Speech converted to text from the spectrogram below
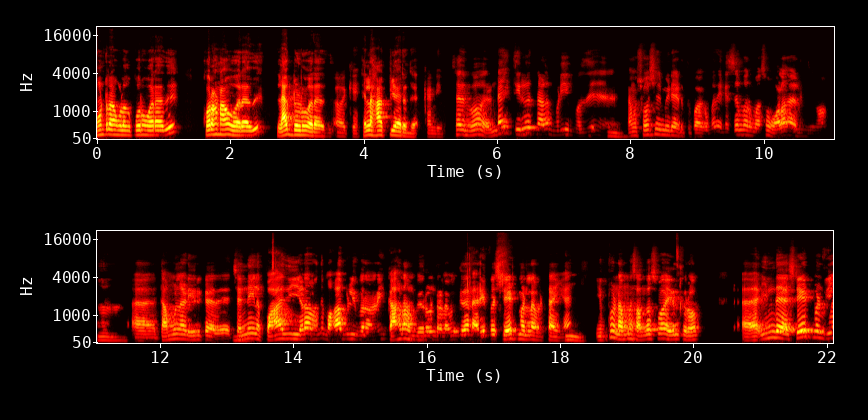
மூன்றாம் உலக போரும் வராது கொரோனாவும் வராது லாக்டவுனும் வராது. ஓகே. எல்லாம் ஹாப்பியா இருங்க. கண்டிப்பா. சார் இப்போ ரெண்டாயிரத்தி இருபத்தி நாலு முடியும் போது நம்ம சோஷியல் மீடியா எடுத்து பார்க்கும்போது டிசம்பர் மாசம் உலகம் அழிஞ்சிடும் தமிழ்நாடு இருக்காது. சென்னையில பாதி இடம் வந்து மகாபலிபுரம் வரைக்கும் காணாம போயிரும்ன்ற அளவுக்கு தான் நிறைய பேர் ஸ்டேட்மெண்ட் எல்லாம் விட்டாங்க. இப்போ நம்ம சந்தோஷமா இருக்கிறோம். இந்த ஸ்டேட்மெண்ட்ல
